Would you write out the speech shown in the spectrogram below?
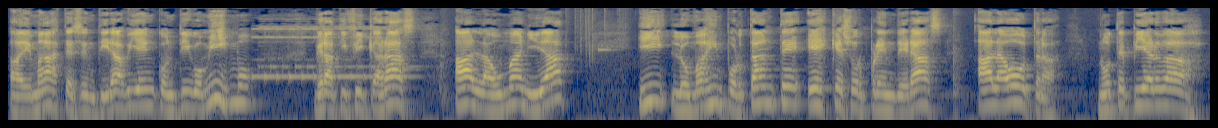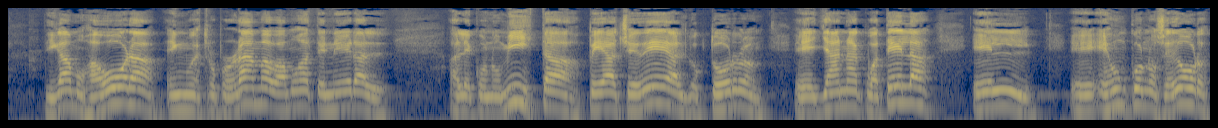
además te sentirás bien contigo mismo, gratificarás a la humanidad y lo más importante es que sorprenderás a la otra. No te pierdas, digamos, ahora en nuestro programa vamos a tener al, al economista PhD, al doctor eh, Yana Cuatela. Él eh, es un conocedor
